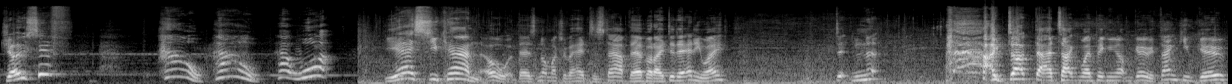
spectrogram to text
Joseph? How? How? How? What? Yes, you can. Oh, there's not much of a head to stab there, but I did it anyway. Didn't. I ducked that attack by picking up goo. Thank you, goo.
